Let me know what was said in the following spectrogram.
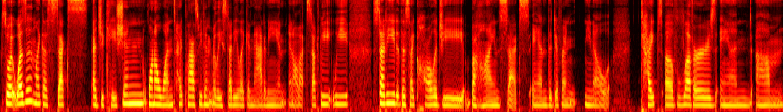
So it wasn't like a sex education 101 type class. We didn't really study like anatomy and, and all that stuff. We we studied the psychology behind sex and the different, you know, types of lovers and um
